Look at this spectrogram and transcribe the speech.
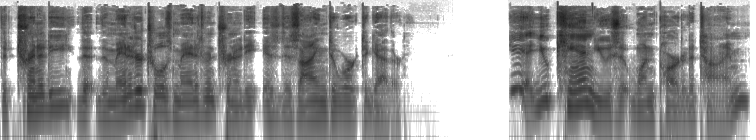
the Trinity, the, the manager tools management Trinity is designed to work together. Yeah, you can use it one part at a time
